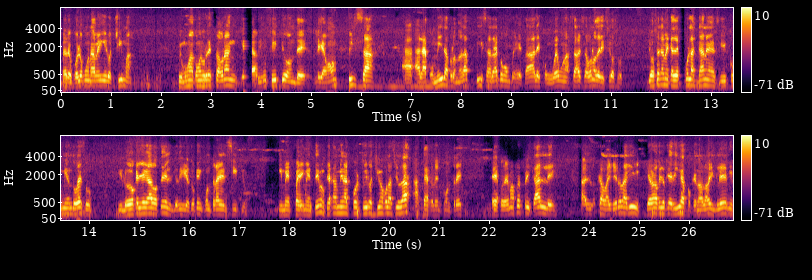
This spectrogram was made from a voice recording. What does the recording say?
Me recuerdo que una vez en Hiroshima fuimos a comer un restaurante y había un sitio donde le llamaban pizza a, a, la comida, pero no era pizza, era algo con vegetales, con huevo, una salsa, bueno, delicioso. Yo sé que me quedé con las ganas de seguir comiendo eso. Y luego que llegué al hotel, yo dije, yo tengo que encontrar el sitio. Y me experimenté, me fui a caminar por Hiroshima, por la ciudad, hasta que lo encontré. El problema fue explicarle al caballero de allí, que era lo que yo quería, porque no hablaba inglés ni,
